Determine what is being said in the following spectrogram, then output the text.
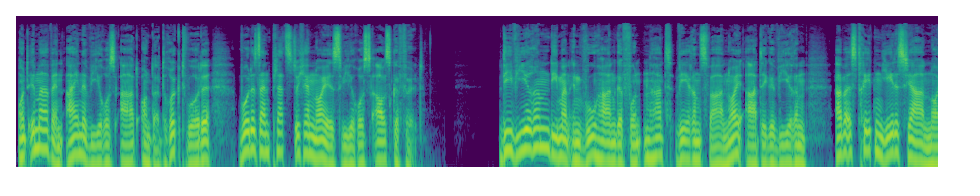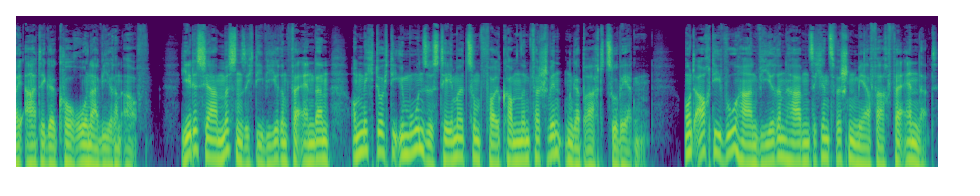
und immer wenn eine Virusart unterdrückt wurde, wurde sein Platz durch ein neues Virus ausgefüllt. Die Viren, die man in Wuhan gefunden hat, wären zwar neuartige Viren, aber es treten jedes Jahr neuartige Coronaviren auf. Jedes Jahr müssen sich die Viren verändern, um nicht durch die Immunsysteme zum vollkommenen Verschwinden gebracht zu werden. Und auch die Wuhan-Viren haben sich inzwischen mehrfach verändert.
